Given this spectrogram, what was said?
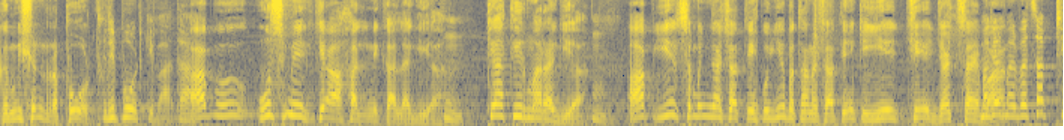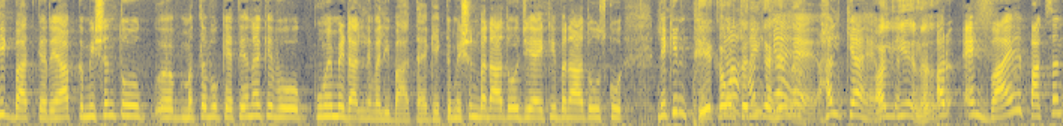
कमीशन रिपोर्ट। रिपोर्ट की बात हाँ। अब उसमें क्या हल निकाला गया? हम्म। क्या तीर मारा गया? आप ये समझना चाहते हैं को ये बताना चाहते हैं कि ये छह जज साहब मगर मरवत साहब ठीक बात कर रहे हैं आप। कमीशन तो आ, मतलब वो कहते हैं ना कि वो कुएँ में डालने वाली बात है कि कमीशन बना दो जीआईटी बना दो उसको। लेकिन एक और तरीका है, है? हल क्या है? हल ये ना? और एंड वाई पाकिस्तान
